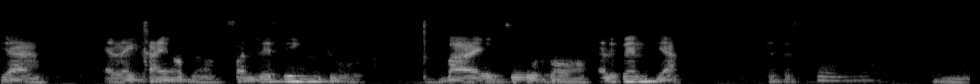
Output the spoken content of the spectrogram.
yeah and like kind of uh, fundraising to buy food for elephant yeah Mm.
